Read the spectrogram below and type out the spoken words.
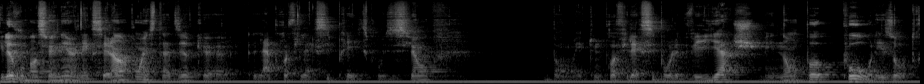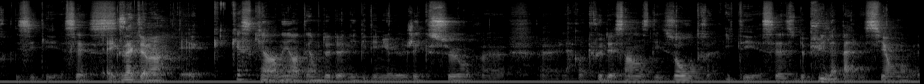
Et là, vous mentionnez un excellent point, c'est-à-dire que la prophylaxie pré-exposition une prophylaxie pour le VIH, mais non pas pour les autres ITSS. Exactement. Qu'est-ce qu'il y en est en termes de données épidémiologiques sur euh, euh, la recrudescence des autres ITSS depuis l'apparition euh,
